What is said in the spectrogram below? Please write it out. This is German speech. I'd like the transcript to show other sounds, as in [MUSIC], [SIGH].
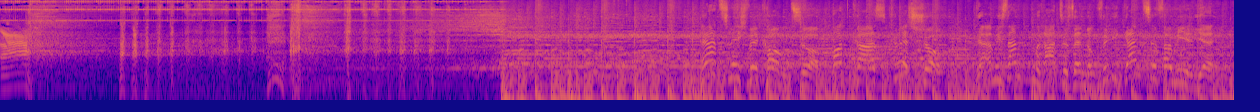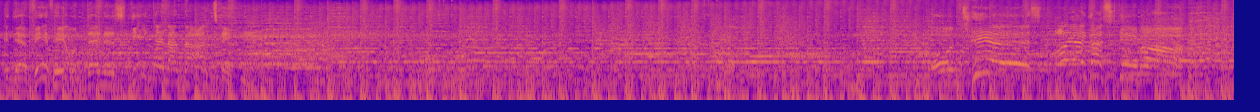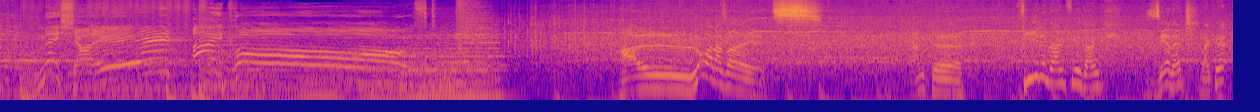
[LAUGHS] Herzlich willkommen zur Podcast Quiz Show, der amüsanten Ratesendung für die ganze Familie, in der WW und Dennis gegeneinander antreten. Und hier ist euer Gastgeber, Michael Eickhorst. Hallo allerseits. Danke. Vielen Dank, vielen Dank. Sehr nett, danke. [LAUGHS]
